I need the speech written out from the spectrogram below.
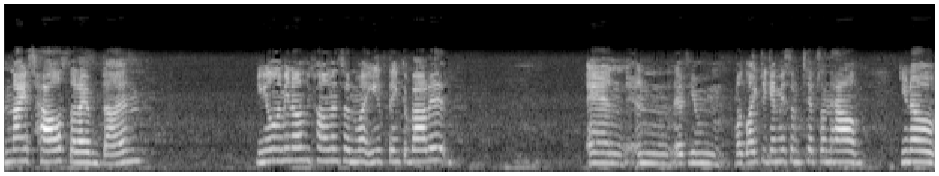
nice house that I've done. You let me know in the comments on what you think about it. And, and if you would like to give me some tips on how, you know,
